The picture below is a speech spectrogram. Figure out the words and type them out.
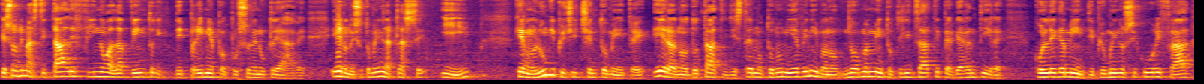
che sono rimasti tale fino all'avvento di, dei primi a propulsione nucleare. Erano i sottomarini della classe I, che erano lunghi più di 100 metri, erano dotati di estrema autonomia e venivano normalmente utilizzati per garantire collegamenti più o meno sicuri fra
